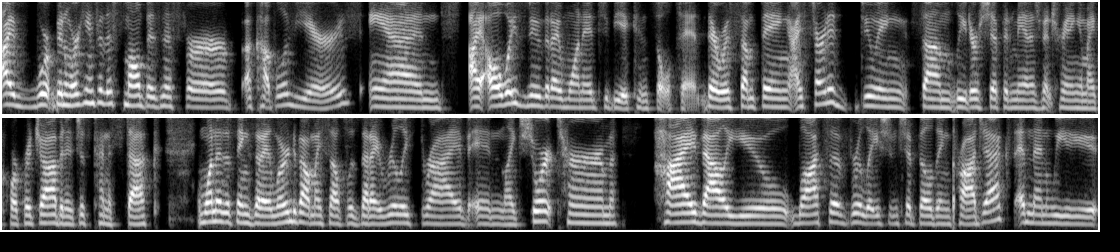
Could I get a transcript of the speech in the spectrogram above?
I've wor- been working for this small business for a couple of years, and I always knew that I wanted to be a consultant. There was something I started doing some leadership and management training in my corporate job, and it just kind of stuck. And one of the things that I learned about myself was that I really thrive in like short term, high value, lots of relationship building projects. And then we,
